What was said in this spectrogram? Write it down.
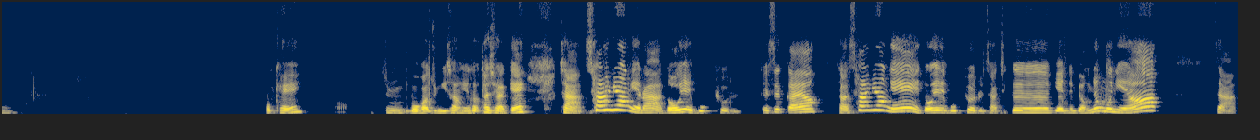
음. 오케이. 지금 뭐가 좀 이상해서 다시 할게. 자, 설명해라 너의 목표를. 됐을까요? 자, 설명해 너의 목표를. 자, 지금 얘는 명령문이에요. 자,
